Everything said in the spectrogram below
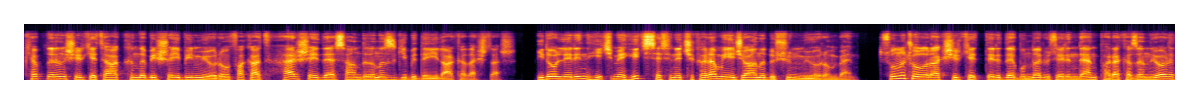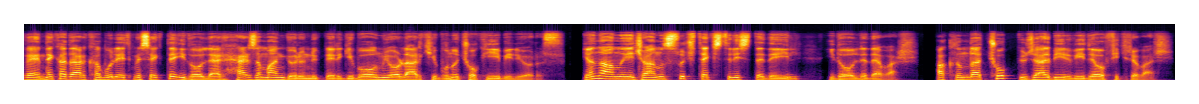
Kepler'ın şirketi hakkında bir şey bilmiyorum fakat her şey de sandığınız gibi değil arkadaşlar. İdollerin hiç mi hiç sesini çıkaramayacağını düşünmüyorum ben. Sonuç olarak şirketleri de bunlar üzerinden para kazanıyor ve ne kadar kabul etmesek de idoller her zaman göründükleri gibi olmuyorlar ki bunu çok iyi biliyoruz. Yana anlayacağınız suç tekstiliste değil, idolde de var. Aklımda çok güzel bir video fikri var.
